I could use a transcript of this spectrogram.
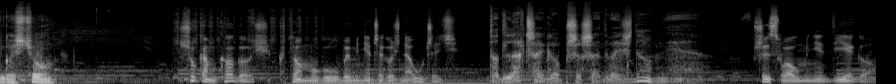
Gościu, Szukam kogoś, kto mógłby mnie czegoś nauczyć. To dlaczego przyszedłeś do mnie? Przysłał mnie Diego.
